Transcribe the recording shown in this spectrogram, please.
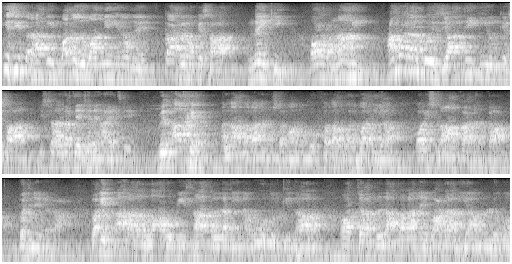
کسی طرح کی بد زبانی انہوں نے کافروں کے ساتھ نہیں کی اور نہ ہی عمل کوئی زیادتی کی ان کے ساتھ اس طرح کرتے چلے آئے تھے۔ بالآخر اللہ تعالیٰ نے مسلمانوں کو فتح و غلبہ دیا اور اسلام کا ڈنکا بجنے لگا۔ وَإِذْ أَخَذَ اللَّهُ مِيثَاقَ الَّذِينَ أُوتُوا الْكِتَابَ۔ اور جب اللہ تعالیٰ نے وعدہ لیا ان لوگوں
